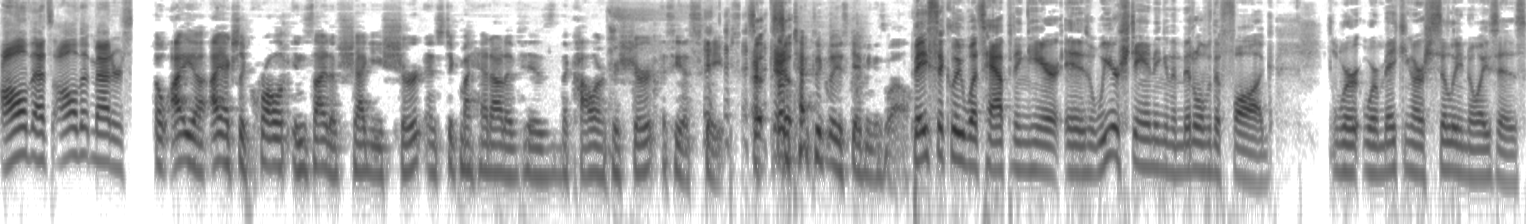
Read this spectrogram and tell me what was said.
All that's all that matters. Oh, I uh, I actually crawl up inside of Shaggy's shirt and stick my head out of his the collar of his shirt as he escapes. So, So so technically escaping as well. basically what's happening here is we are standing in the middle of the fog. We're we're making our silly noises.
